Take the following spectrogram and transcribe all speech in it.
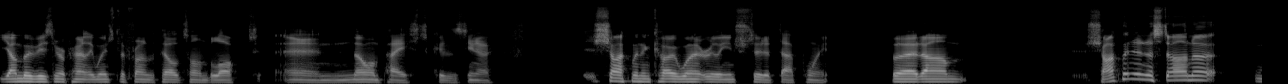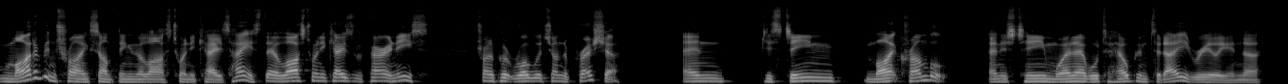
Jumbo Visma apparently went to the front of the peloton blocked and no one paced because, you know, Schachmann and co weren't really interested at that point. But um, Schachmann and Astana might have been trying something in the last 20Ks. Hey, it's their last 20Ks of the Paris trying to put Roglic under pressure. And his team might crumble. And his team weren't able to help him today, really, in the,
